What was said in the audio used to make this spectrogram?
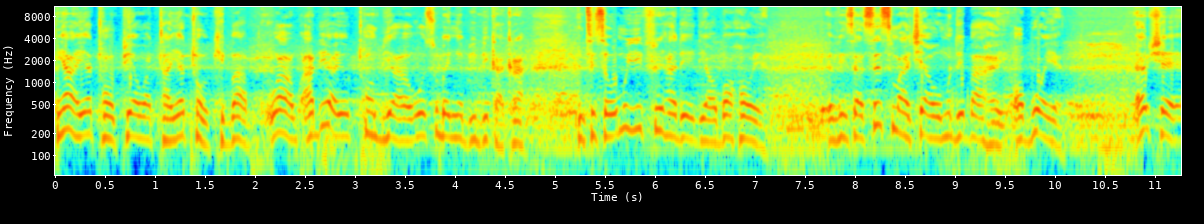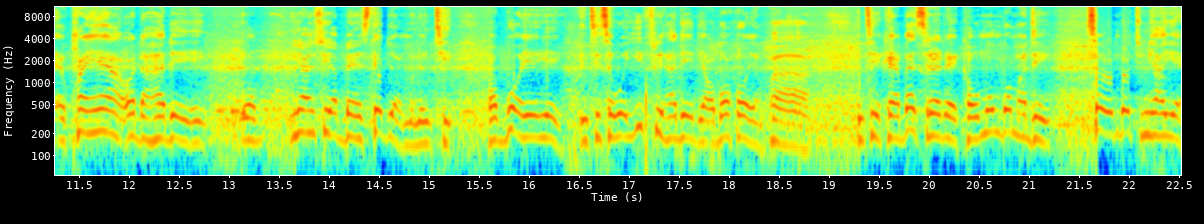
yɛ a yɛtɔn pia wata yɛtɔn kebab wa adeɛ a yɛtɔn bi a wo so bɛnya biribi kakra. Nti sɛ wɔmu yi firi ha de deɛ ɔbɔ hɔ yɛ ɛfiri sɛ six match a wɔmu de baa ha yi ɔboɔ yɛn. Ɛhwɛ ɛkwan yɛn a ɔda ha de yɛn nso yɛbɛn stadium no nti ɔboɔ yɛ yie. Nti sɛ wɔyi firi ha de deɛ ɔbɔ hɔ yɛn paa nti ka yɛbɛsrɛ dɛ ka wɔn mbɔ mmɔden sɛ wɔn bɛtumi ayɛ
